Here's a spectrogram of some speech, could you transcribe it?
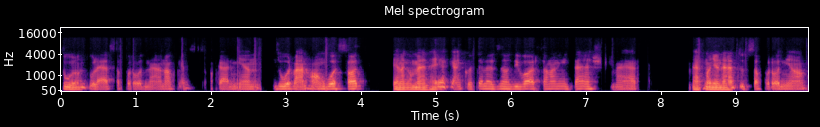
túlon túl elszaporodnának, ez akármilyen durván hangozhat. Tényleg a menhelyeken kötelező az ivartalanítás, mert, mert nagyon el tud szaporodni a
